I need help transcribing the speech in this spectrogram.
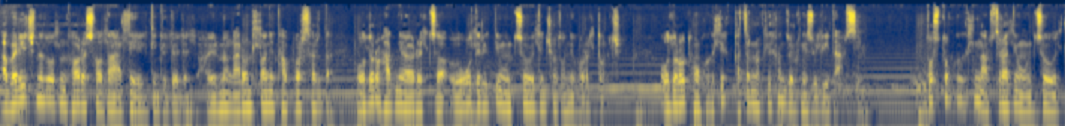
Aboriginal болон Torres хоолон арлын иргэдийн төлөөлөл 2017 оны 5 дугаар сард улууруу хадны ойролцоо уугуул иргэдийн үндсэн хуулийн чуулганыг хуралдуулж улууруу тунхаглыг газар нутгийн зүрхнээс үлгийд авсан юм. Тус тунхаглал нь Австралийн үндсэн хуульд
